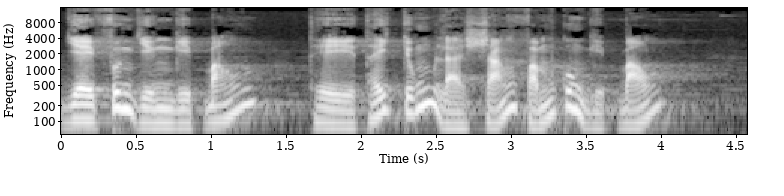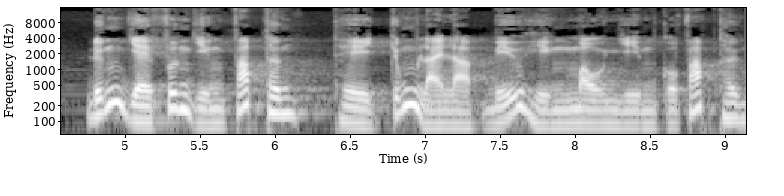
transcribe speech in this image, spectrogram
Về phương diện nghiệp báo thì thấy chúng là sản phẩm của nghiệp báo. Đứng về phương diện pháp thân thì chúng lại là biểu hiện màu nhiệm của pháp thân,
